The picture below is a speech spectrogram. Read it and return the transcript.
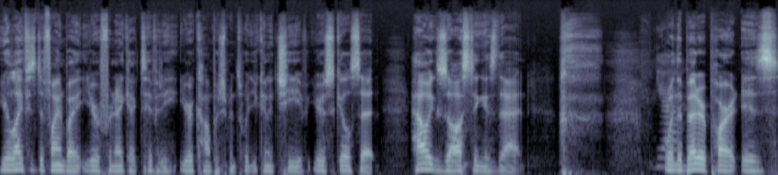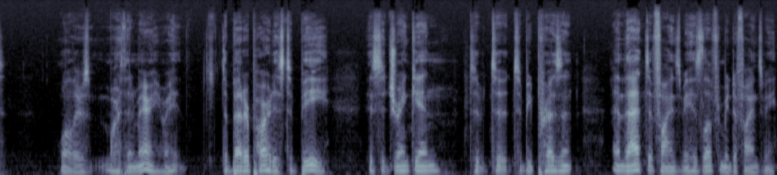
your life is defined by your frenetic activity, your accomplishments, what you can achieve, your skill set. How exhausting is that? yeah. When the better part is, well, there's Martha and Mary, right? The better part is to be, is to drink in, to, to, to be present. And that defines me. His love for me defines me.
